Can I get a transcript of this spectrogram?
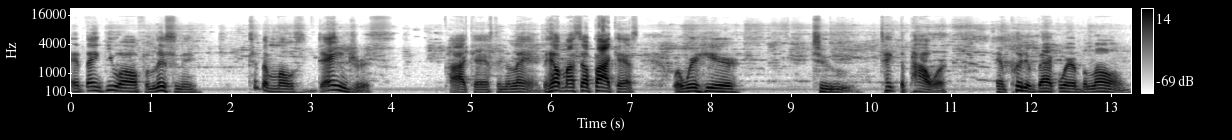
And thank you all for listening to the most dangerous podcast in the land, the Help Myself podcast, where we're here to take the power and put it back where it belongs.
